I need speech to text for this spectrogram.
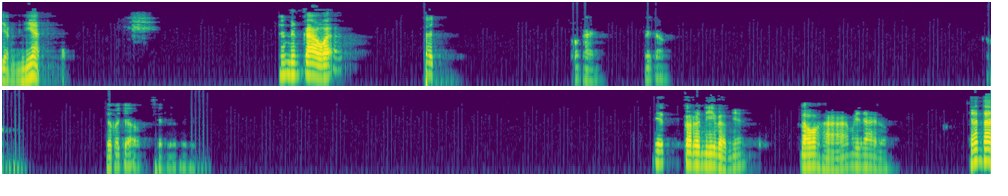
อย่างเนี้ยฉันนึกก้าวว่าถ้าโอเค ไม่ต้องเดี๋ยวก็จะเสร็จแล้วเนี่ยกรณีแบบเนี้ย เราหาไม่ได้หรอกฉะนั้นถ้า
